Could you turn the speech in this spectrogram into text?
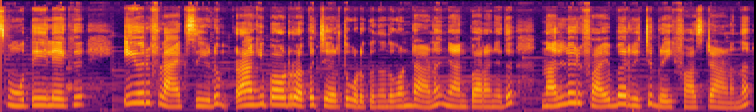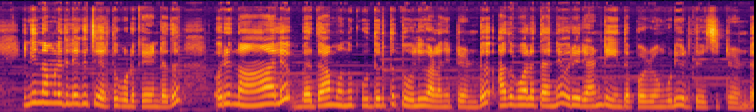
സ്മൂത്തിയിലേക്ക് ഈ ഒരു ഫ്ലാക്സ് സീഡും റാഗി പൗഡറും ഒക്കെ ചേർത്ത് കൊടുക്കുന്നത് കൊണ്ടാണ് ഞാൻ പറഞ്ഞത് നല്ലൊരു ഫൈബർ റിച്ച് ബ്രേക്ക്ഫാസ്റ്റ് ആണെന്ന്. ഇനി നമ്മൾ ഇതിലേക്ക് ചേർത്ത് കൊടുക്കേണ്ടത് ഒരു നാല് ബദാം ഒന്ന് കുതിർത്ത് തൊലി കളഞ്ഞിട്ടുണ്ട്. അതുപോലെ തന്നെ ഒരു രണ്ട് ഈന്തപ്പഴവും കൂടി എടുത്ത് വെച്ചിട്ടുണ്ട്.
